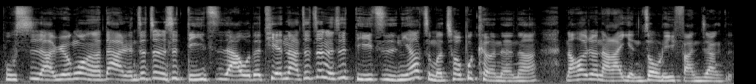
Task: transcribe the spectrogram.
不是啊，冤枉啊，大人，这真的是笛子啊！我的天呐，这真的是笛子，你要怎么抽？不可能啊！然后就拿来演奏了一番，这样子。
